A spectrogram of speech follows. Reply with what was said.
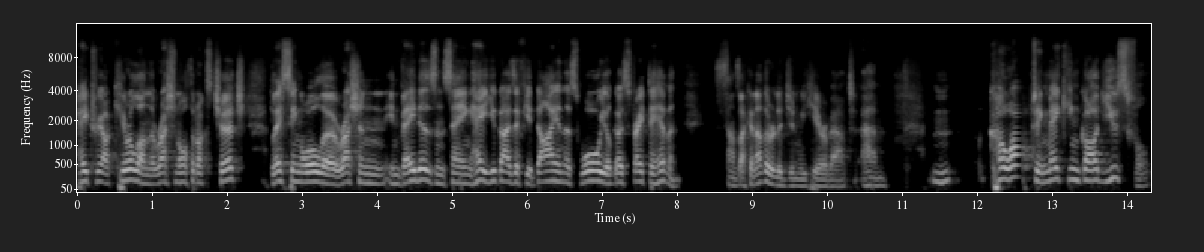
Patriarch Kirill on the Russian Orthodox Church blessing all the Russian invaders and saying, hey, you guys, if you die in this war, you'll go straight to heaven. Sounds like another religion we hear about. Um, co opting, making God useful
